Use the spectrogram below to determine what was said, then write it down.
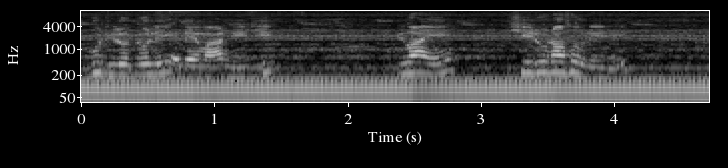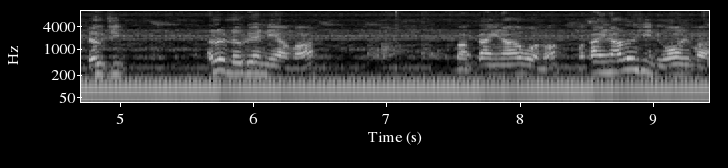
အခုဒီလိုမျိုးလေးအလယ်မှာနေကြည့်ပြီးသွားရင်ရှည်တို့နောက်ဆုပ်လေးတွေလုပ်ကြည့်အဲ့လိုလုပ်တဲ့နေရာမှာမကင်သားပေါ့နော်မကင်သားလို့ရှိရင်ဒီကောင်ဒီမှာ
